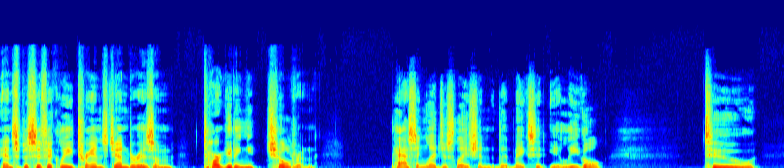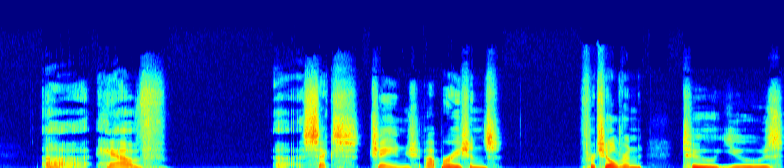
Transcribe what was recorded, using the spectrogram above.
and specifically transgenderism targeting children passing legislation that makes it illegal to uh, have uh, sex change operations for children, to use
